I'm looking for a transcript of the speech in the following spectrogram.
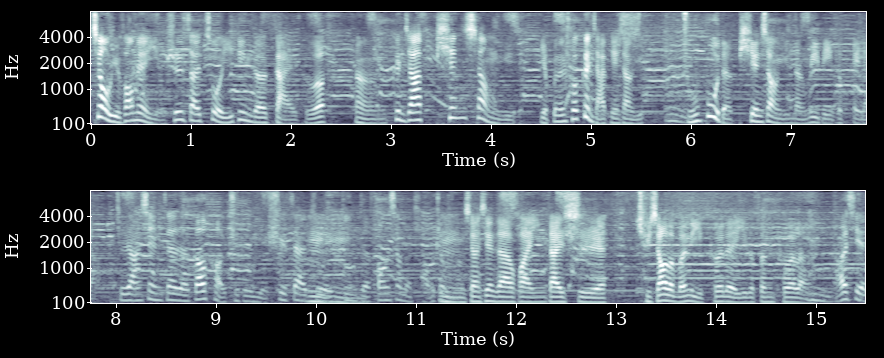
教育方面也是在做一定的改革，嗯，更加偏向于，也不能说更加偏向于，嗯，逐步的偏向于能力的一个培养。就像现在的高考制度也是在做一定的方向的调整。嗯，像现在的话，应该是取消了文理科的一个分科了。嗯，而且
